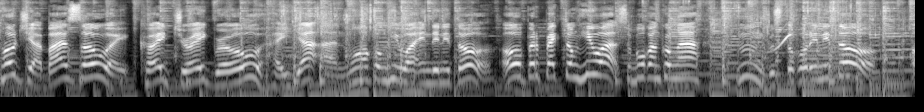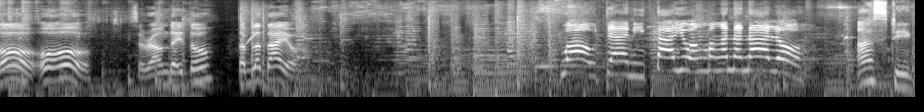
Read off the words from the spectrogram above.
Hodja, baso ay. Kay Drake, bro. Hayaan mo akong hiwain din ito. Oh, perpektong hiwa. Subukan ko nga. Hmm, gusto ko rin ito. Oh, oo. Oh, Sa round na ito, tabla tayo. Wow, Danny, tayo ang mga nanalo! Astig.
